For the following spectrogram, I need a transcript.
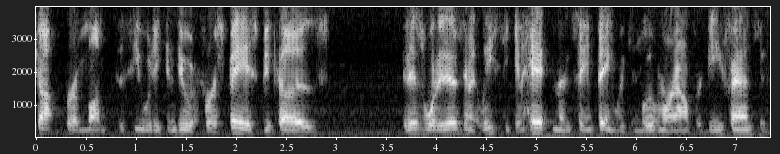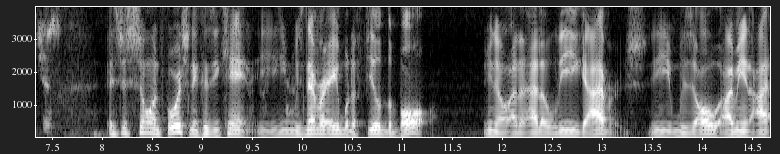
shot for a month to see what he can do at first base because it is what it is, and at least he can hit. And then same thing, we can move him around for defense. It just It's just so unfortunate because he can't. He was never able to field the ball. You know, at a, at a league average, he was. Oh, I mean, I,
